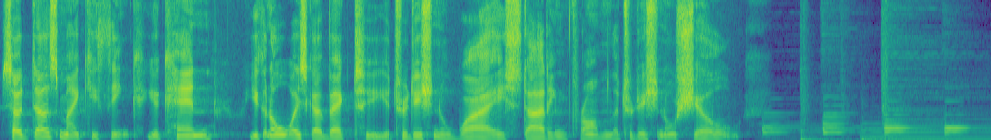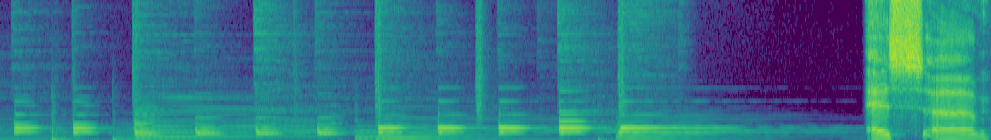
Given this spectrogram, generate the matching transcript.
So it does make you think. You can you can always go back to your traditional way, starting from the traditional shell. As um,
